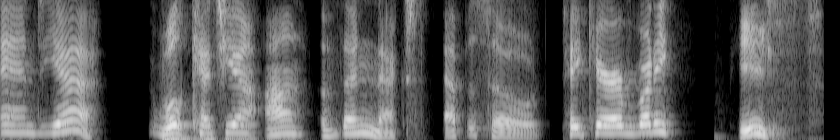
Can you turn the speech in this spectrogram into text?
And yeah, we'll catch you on the next episode. Take care, everybody. Peace.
